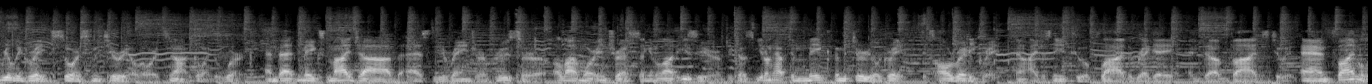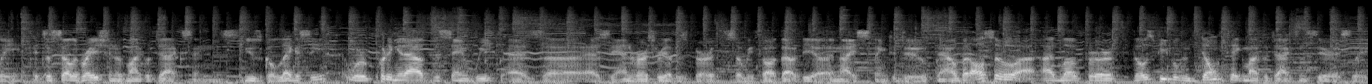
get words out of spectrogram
really great source material or it's not going to work. And that makes my job as the arranger and producer a lot more interesting and a lot easier because you don't have to make the material great. It's already great. Now I just need to apply the reggae and dub vibes to it. And finally, it's a celebration of Michael Jackson's musical legacy. We're putting it out the same week as uh, as the anniversary of his birth, so we thought that would be a, a nice thing to do now. But also, uh, I'd love for those people who don't take Michael Jackson seriously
